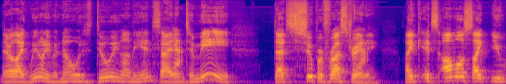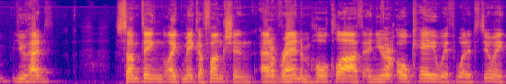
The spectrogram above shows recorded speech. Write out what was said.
they're like, we don't even know what it's doing on the inside. Yeah. And to me, that's super frustrating. Yeah. Like it's almost like you you had something like make a function out yeah. of random whole cloth and you're yeah. okay with what it's doing,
